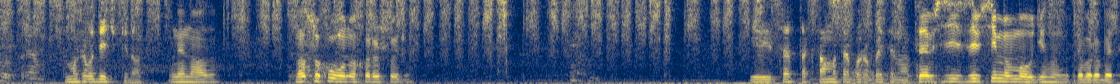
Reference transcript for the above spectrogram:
Ну прям. То може водички дати. Не надо. На суху воно хорошо йде. І це так само треба робити на Це всі, зі всіма молдингами треба робити.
